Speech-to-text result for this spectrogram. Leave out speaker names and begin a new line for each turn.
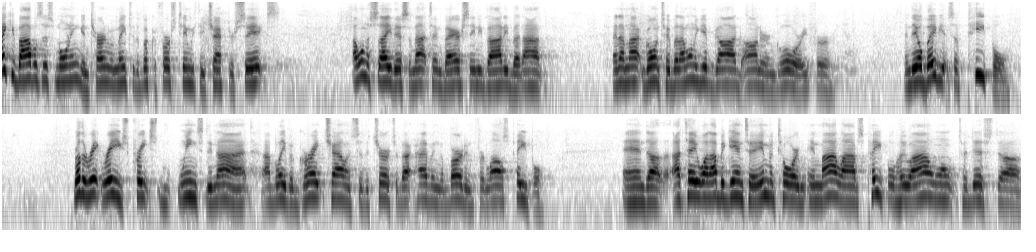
Take your Bibles this morning and turn with me to the book of 1 Timothy, chapter 6. I want to say this and not to embarrass anybody, but I, and I'm not going to, but I want to give God honor and glory for, and the obedience of people. Brother Rick Reeves preached Wednesday night, I believe, a great challenge to the church about having a burden for lost people. And uh, I tell you what, I began to inventory in my lives people who I want to just uh,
